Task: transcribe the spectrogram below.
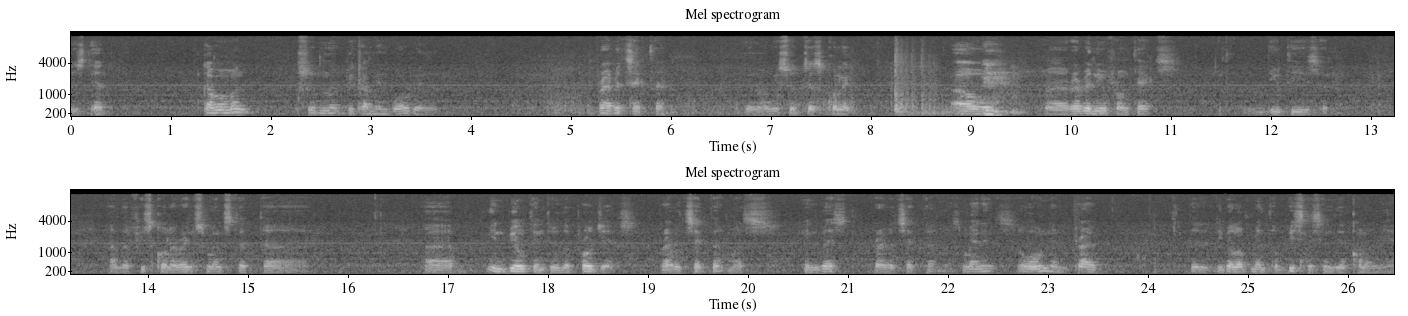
is that government should not become involved in private sector. You know, we should just collect our uh, revenue from tax, duties, and other fiscal arrangements that uh, are inbuilt into the projects. Private sector must invest, private sector must manage, own, and drive the development of business in the economy.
